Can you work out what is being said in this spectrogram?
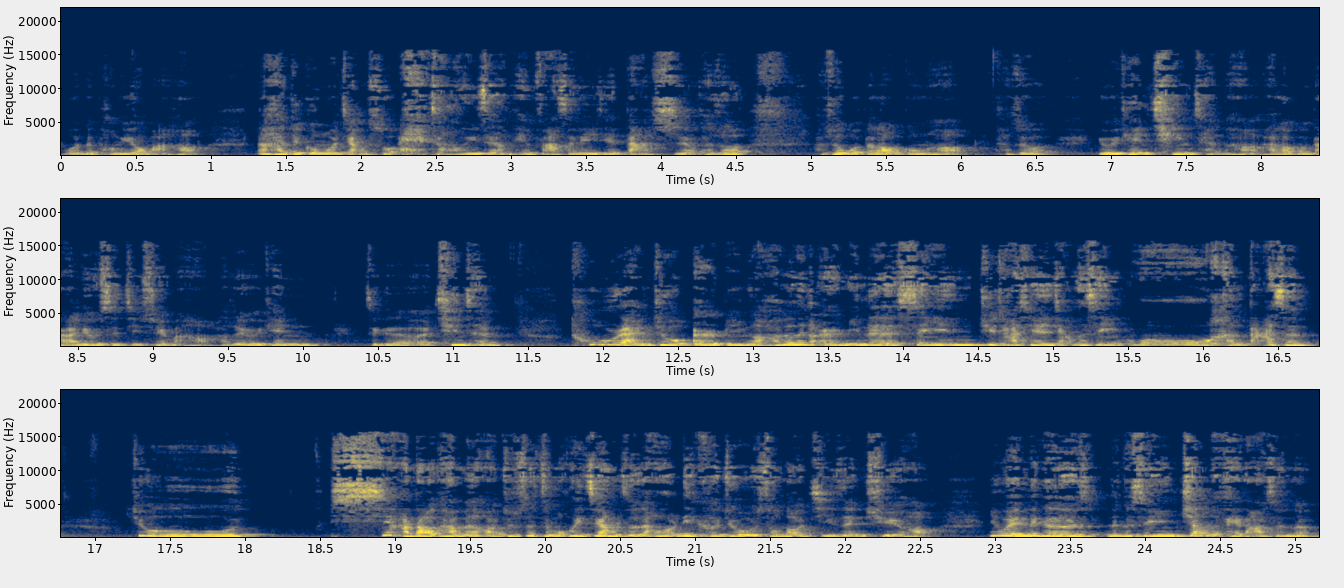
我的朋友嘛哈，那他就跟我讲说，哎，张虹怡这两天发生了一件大事哦。他说，他说我的老公哈，他说有一天清晨哈，她老公大概六十几岁嘛哈，他说有一天这个清晨突然就耳鸣啊，他说那个耳鸣的声音，据他先生讲，那声音哦很大声，就吓到他们哈，就是怎么会这样子，然后立刻就送到急诊去哈。因为那个那个声音叫得太大声了，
